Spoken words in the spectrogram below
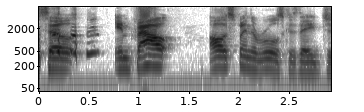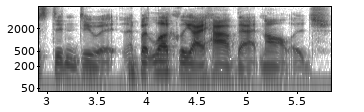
so in bout, I'll explain the rules because they just didn't do it. But luckily, I have that knowledge.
